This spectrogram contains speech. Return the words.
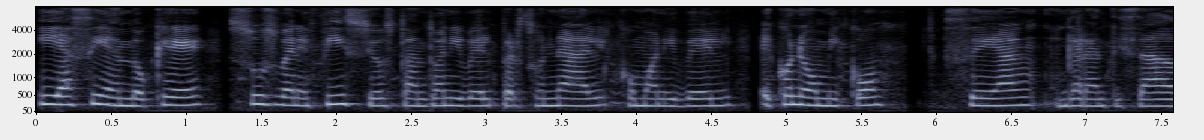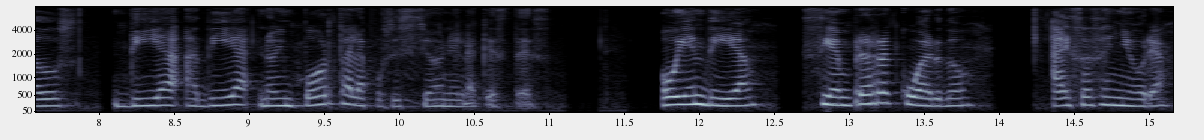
y haciendo que sus beneficios, tanto a nivel personal como a nivel económico, sean garantizados día a día, no importa la posición en la que estés. Hoy en día, siempre recuerdo a esa señora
